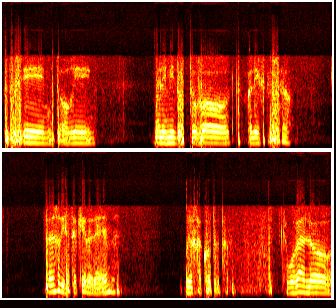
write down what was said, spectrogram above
קדושים וטהורים, בעלי מידות טובות, בעלי קדושה. צריך להסתכל עליהם ולחקות אותם. כמובן לא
